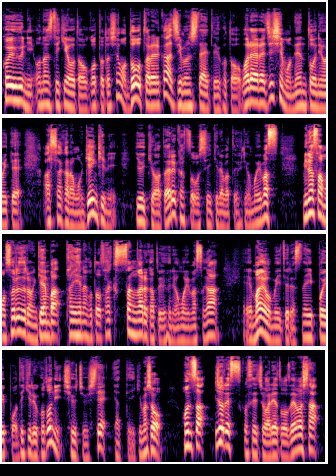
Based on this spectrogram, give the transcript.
こういうふうに同じ出来事が起こったとしても、どう捉えるかは自分次第ということを我々自身も念頭に置いて、明日からも元気に勇気を与える活動をしていければというふうに思います。皆さんもそれぞれの現場、大変なことたくさんあるかというふうに思いますが、え前を向いてですね、一歩一歩できることに集中してやっていきましょう。本日は以上です。ご清聴ありがとうございました。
